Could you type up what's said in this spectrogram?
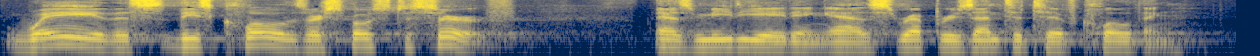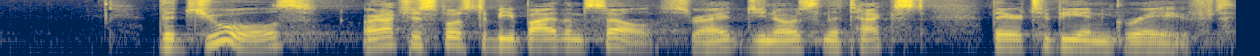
way this, these clothes are supposed to serve as mediating, as representative clothing. The jewels are not just supposed to be by themselves, right? Do you notice in the text? They are to be engraved.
